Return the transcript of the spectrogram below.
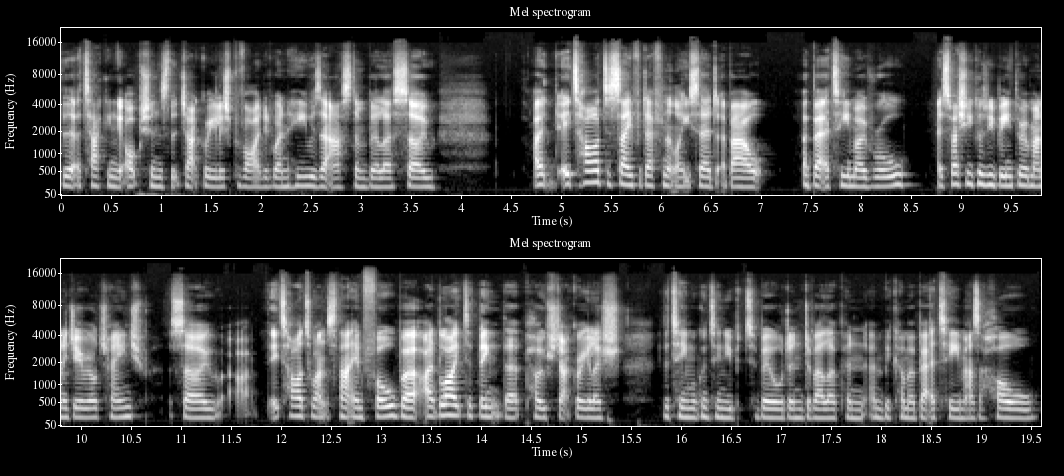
the attacking options that Jack Grealish provided when he was at Aston Villa. So I, it's hard to say for definite, like you said, about a better team overall, especially because we've been through a managerial change So uh, it's hard to answer that in full, but I'd like to think that post Jack Grealish, the team will continue to build and develop and, and become a better team as a whole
